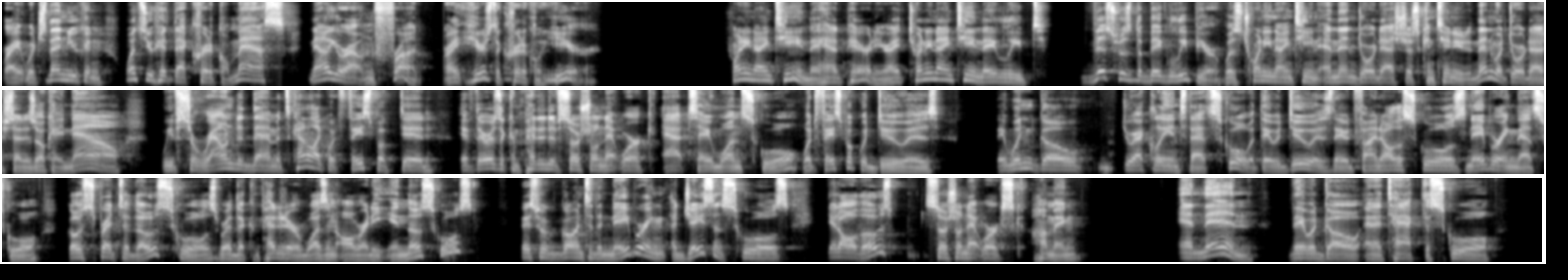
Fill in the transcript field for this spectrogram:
right? Which then you can, once you hit that critical mass, now you're out in front, right? Here's the critical year 2019, they had parity, right? 2019, they leaped. This was the big leap year, was 2019. And then DoorDash just continued. And then what DoorDash said is, okay, now we've surrounded them. It's kind of like what Facebook did. If there is a competitive social network at, say, one school, what Facebook would do is they wouldn't go directly into that school. What they would do is they would find all the schools neighboring that school, go spread to those schools where the competitor wasn't already in those schools Facebook would go into the neighboring adjacent schools, get all those social networks humming, and then they would go and attack the school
